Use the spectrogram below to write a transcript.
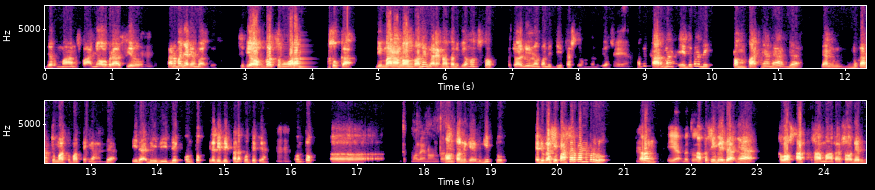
Jerman, Spanyol, Brasil. Kan banyak yang bagus. City of God semua orang suka. Di mana nontonnya nggak ada yang nonton di bioskop. Kecuali dulu nonton di G-Fest tuh nonton di bioskop. Iya. Tapi karena ya itu tadi tempatnya nggak ada dan bukan cuma tempatnya nggak ada, tidak dididik untuk tidak dididik tanda kutip ya, Mhm. untuk eh, Untuk mulai nonton. nonton kayak begitu. Edukasi pasar kan perlu. Sekarang Iya, betul. apa sih bedanya close up sama Pepsodent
